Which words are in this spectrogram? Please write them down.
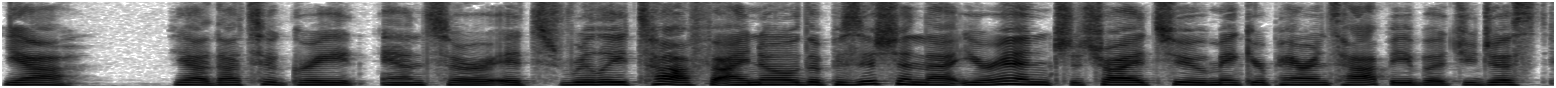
Yeah. Yeah, that's a great answer. It's really tough. I know the position that you're in to try to make your parents happy, but you just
